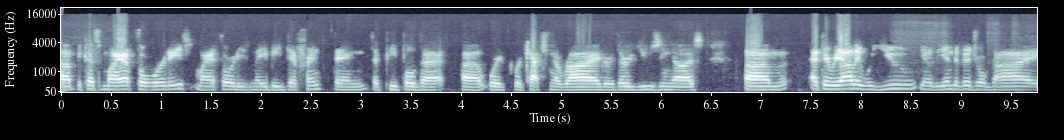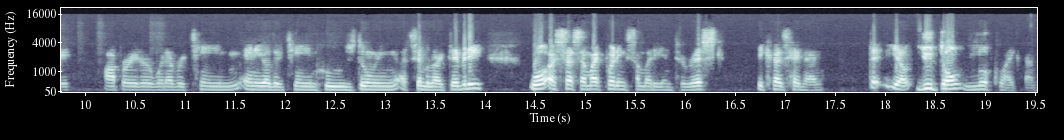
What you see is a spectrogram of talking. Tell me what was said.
uh, because my authorities, my authorities may be different than the people that uh, we're, we're catching a ride or they're using us. Um, at the reality where you, you know, the individual guy, operator, whatever team, any other team who's doing a similar activity, will assess, am I putting somebody into risk? Because, hey, man, th- you know, you don't look like them.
